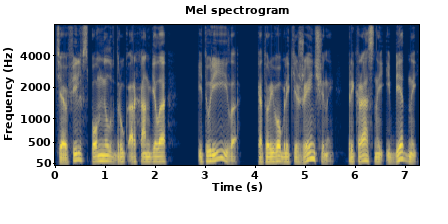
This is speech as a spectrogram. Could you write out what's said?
Теофиль вспомнил вдруг архангела Итуриила, который в облике женщины, прекрасной и бедной,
